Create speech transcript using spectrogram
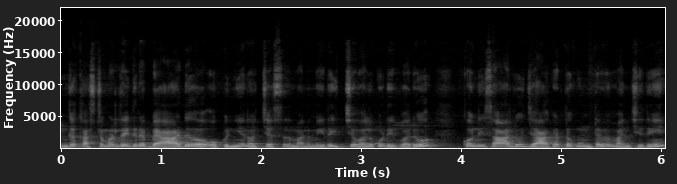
ఇంకా కస్టమర్ దగ్గర బ్యాడ్ ఒపీనియన్ వచ్చేస్తుంది మన మీద. ఇచ్చేవాళ్ళు కూడా ఇవ్వరు. కొన్నిసార్లు జాగ్రత్తగా ఉండటమే మంచిది.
